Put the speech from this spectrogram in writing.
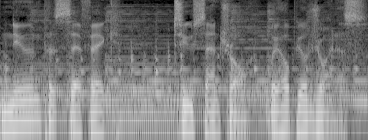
noon Pacific, 2 Central. We hope you'll join us.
